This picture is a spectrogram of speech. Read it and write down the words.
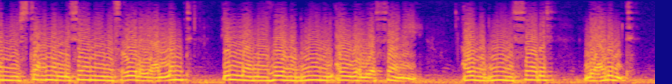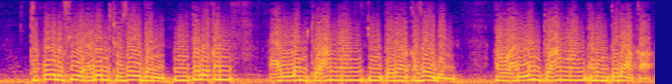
لم يستعمل لثاني مفعول علمت إلا ما هو مضمون الأول والثاني أو مضمون الثالث لعلمت. تقول في علمت زيدا منطلقا علمت عمرا انطلاق زيد أو علمت عمرا الانطلاق.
